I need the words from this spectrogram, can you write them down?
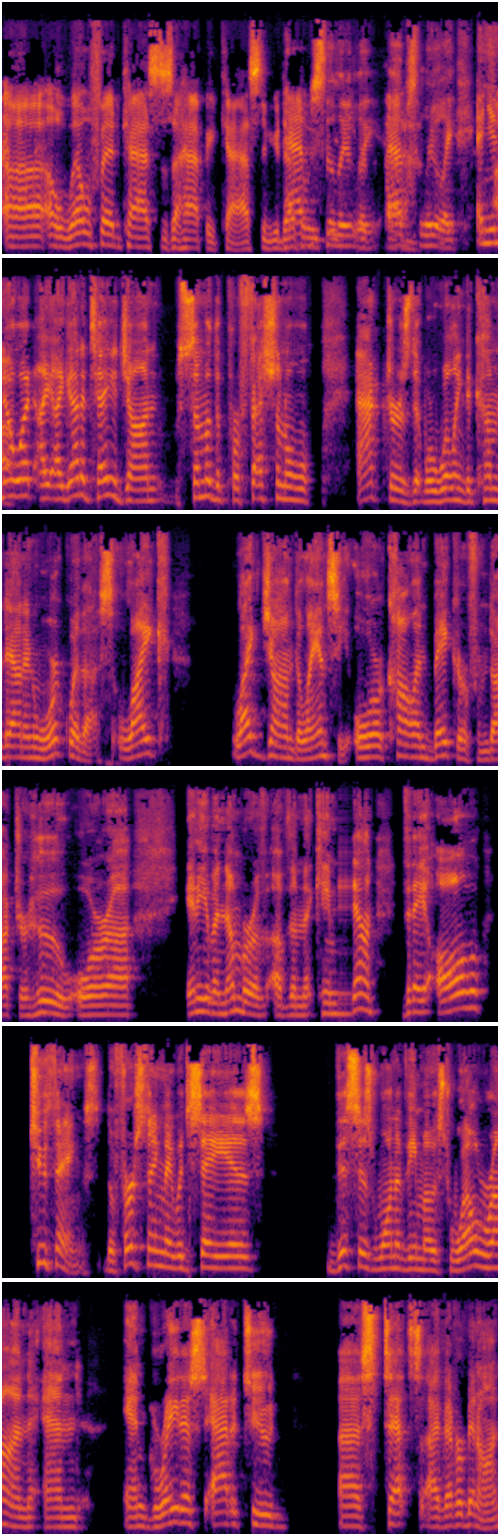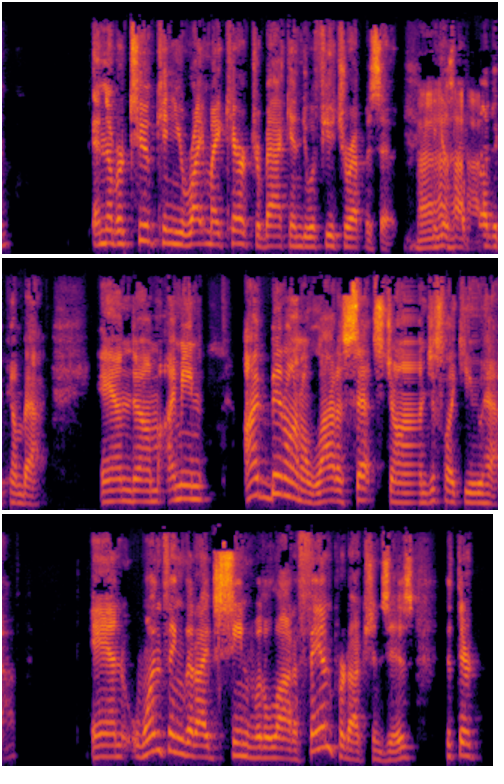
a well-fed cast is a happy cast, and you definitely absolutely, absolutely. And you know uh, what? I, I got to tell you, John, some of the professional actors that were willing to come down and work with us, like like John de Lancie or Colin Baker from Doctor Who, or uh, any of a number of, of them that came down, they all two things. The first thing they would say is, "This is one of the most well-run and and greatest attitude uh, sets I've ever been on. And number two, can you write my character back into a future episode? Because I'd love to come back. And um, I mean, I've been on a lot of sets, John, just like you have. And one thing that I've seen with a lot of fan productions is that they're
